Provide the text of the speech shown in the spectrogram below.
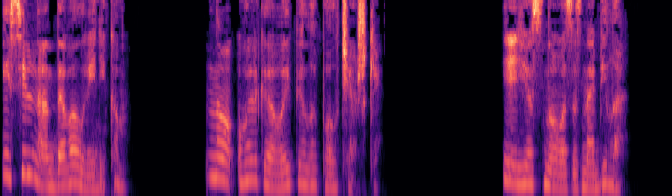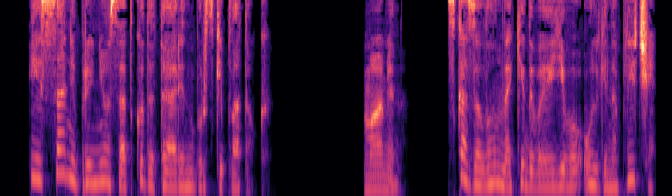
и сильно отдавал веникам. Но Ольга выпила полчашки. Ее снова зазнобило, и Саня принес откуда-то оренбургский платок. «Мамин», — сказал он, накидывая его Ольге на плечи,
